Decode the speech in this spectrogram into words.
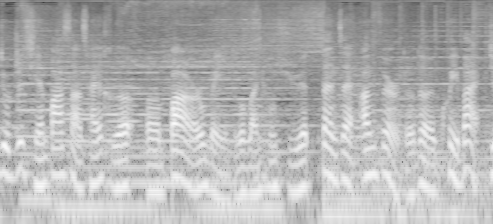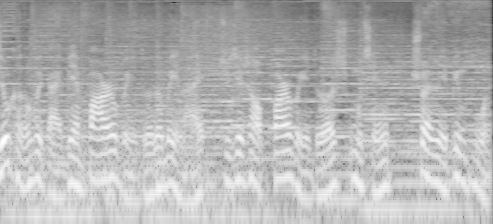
不久之前，巴萨才和呃巴尔韦德完成续约，但在安菲尔德的溃败极有可能会改变巴尔韦德的未来。据介绍，巴尔韦德目前帅位并不稳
